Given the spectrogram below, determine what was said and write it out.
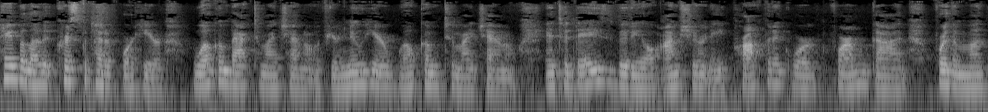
Hey beloved, Krista Pettiford here. Welcome back to my channel. If you're new here, welcome to my channel. In today's video, I'm sharing a prophetic word from God for the month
